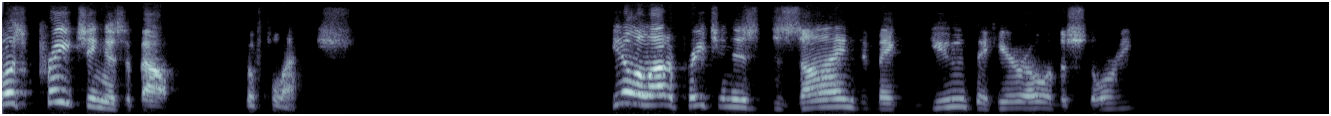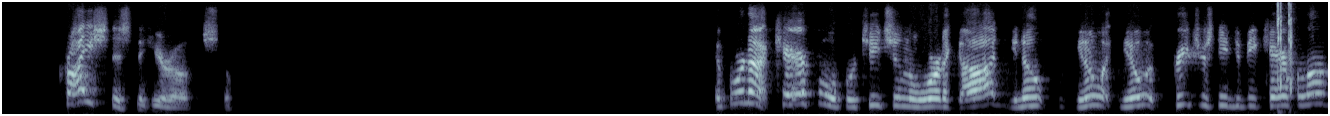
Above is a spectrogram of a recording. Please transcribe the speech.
Most preaching is about the flesh. You know, a lot of preaching is designed to make you the hero of the story. Christ is the hero of the story. If we're not careful, if we're teaching the Word of God, you know, you know what, you know what preachers need to be careful of?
